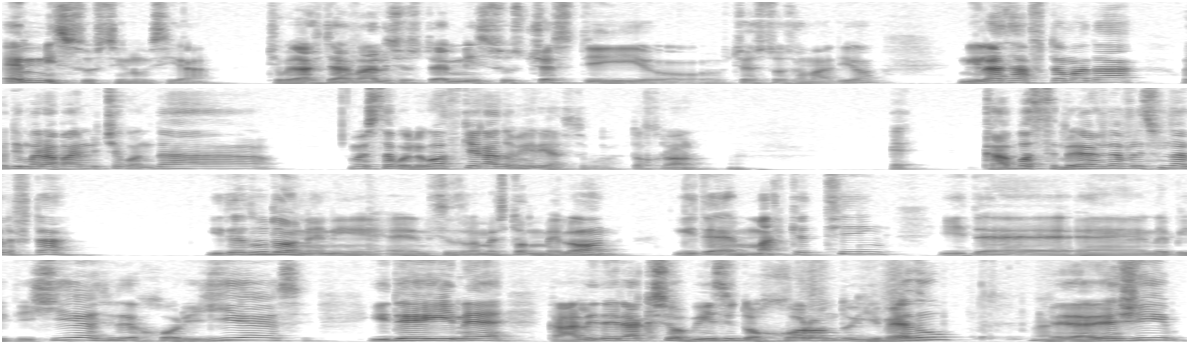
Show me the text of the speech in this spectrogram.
έμμισους στην ουσία. Και μετά και να βάλεις τους έμμισους και, στη, και στο σωματείο. Μιλάς αυτόματα ότι μπορεί να πάνε και κοντά μέσα στα πολυγό 2 εκατομμύρια ας το πούμε, το χρόνο. Ε, κάπως θα πρέπει να βρίσουν τα λεφτά. Είτε τούτο είναι οι ε, συνδρομές των μελών, είτε marketing, είτε ε, επιτυχίες, είτε χορηγίες, είτε είναι καλύτερη αξιοποίηση των χώρων του γηπέδου. Ναι. Ε, δηλαδή έχει,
